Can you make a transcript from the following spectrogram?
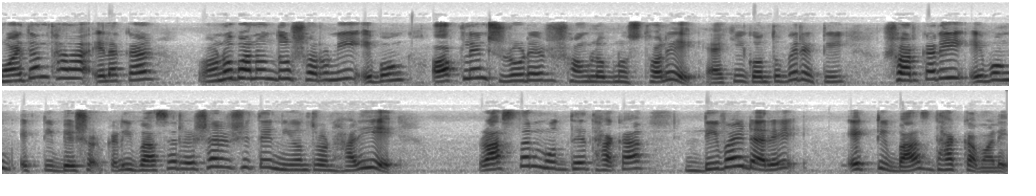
ময়দান থানা এলাকার রণবানন্দ সরণি এবং অকল্যান্ড রোডের সংলগ্ন স্থলে একই গন্তব্যের একটি সরকারি এবং একটি বেসরকারি বাসের রেশারেশিতে নিয়ন্ত্রণ হারিয়ে রাস্তার মধ্যে থাকা ডিভাইডারে একটি বাস ধাক্কা মারে।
